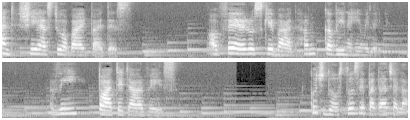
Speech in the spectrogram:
And she has to abide by this और फिर उसके बाद हम कभी नहीं मिले। वी पार्टेड आर वेज कुछ दोस्तों से पता चला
